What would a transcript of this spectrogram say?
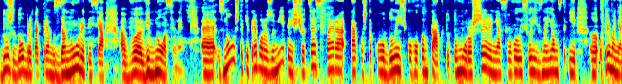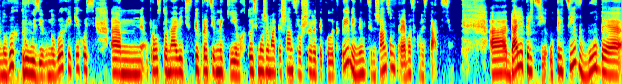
дуже добре так прям зануритися в відносини. Е, знову ж таки, треба розуміти, що це сфера також такого близького контакту, тому розширення свого своїх знайомств і е, отримання нових друзів, нових якихось ем, просто навіть співпрацівників. Хтось може мати шанс розширити колектив, і ним цим шансом треба скористатися. Далі тельці. У тельців буде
